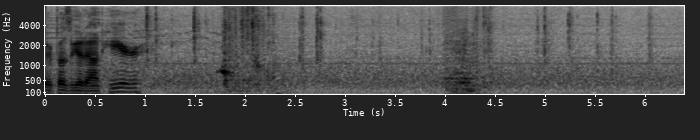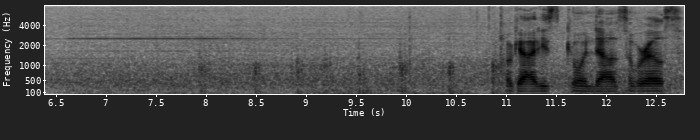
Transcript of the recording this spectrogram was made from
we're supposed to go down here. Oh god, he's going down somewhere else.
